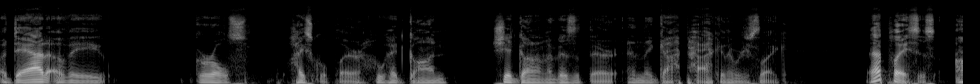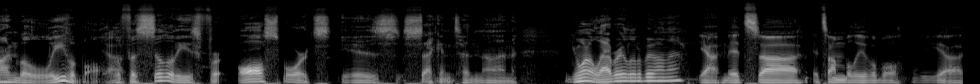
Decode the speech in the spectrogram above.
a dad of a girls high school player who had gone she had gone on a visit there and they got back and they were just like that place is unbelievable. Yeah. The facilities for all sports is second to none. You want to elaborate a little bit on that? yeah, it's uh, it's unbelievable. We uh,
